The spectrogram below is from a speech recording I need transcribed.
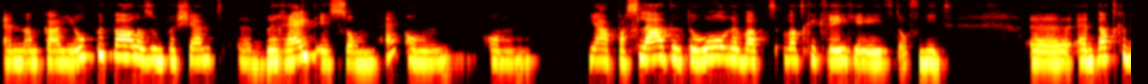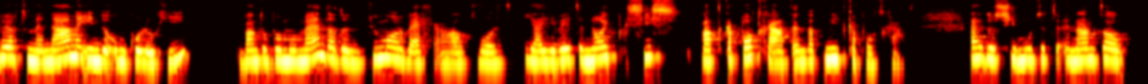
En dan kan je ook bepalen als een patiënt uh, bereid is om, hè, om, om ja, pas later te horen wat, wat gekregen heeft of niet. Uh, en dat gebeurt met name in de oncologie. Want op het moment dat een tumor weggehaald wordt, ja, je weet nooit precies wat kapot gaat en wat niet kapot gaat. dus je moet het een aantal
